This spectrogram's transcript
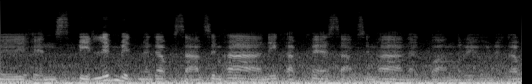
มีเห็นสปีดลิมิตนะครับ 35 นี่ขับแค่ 35 นะ ความเร็วนะครับ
